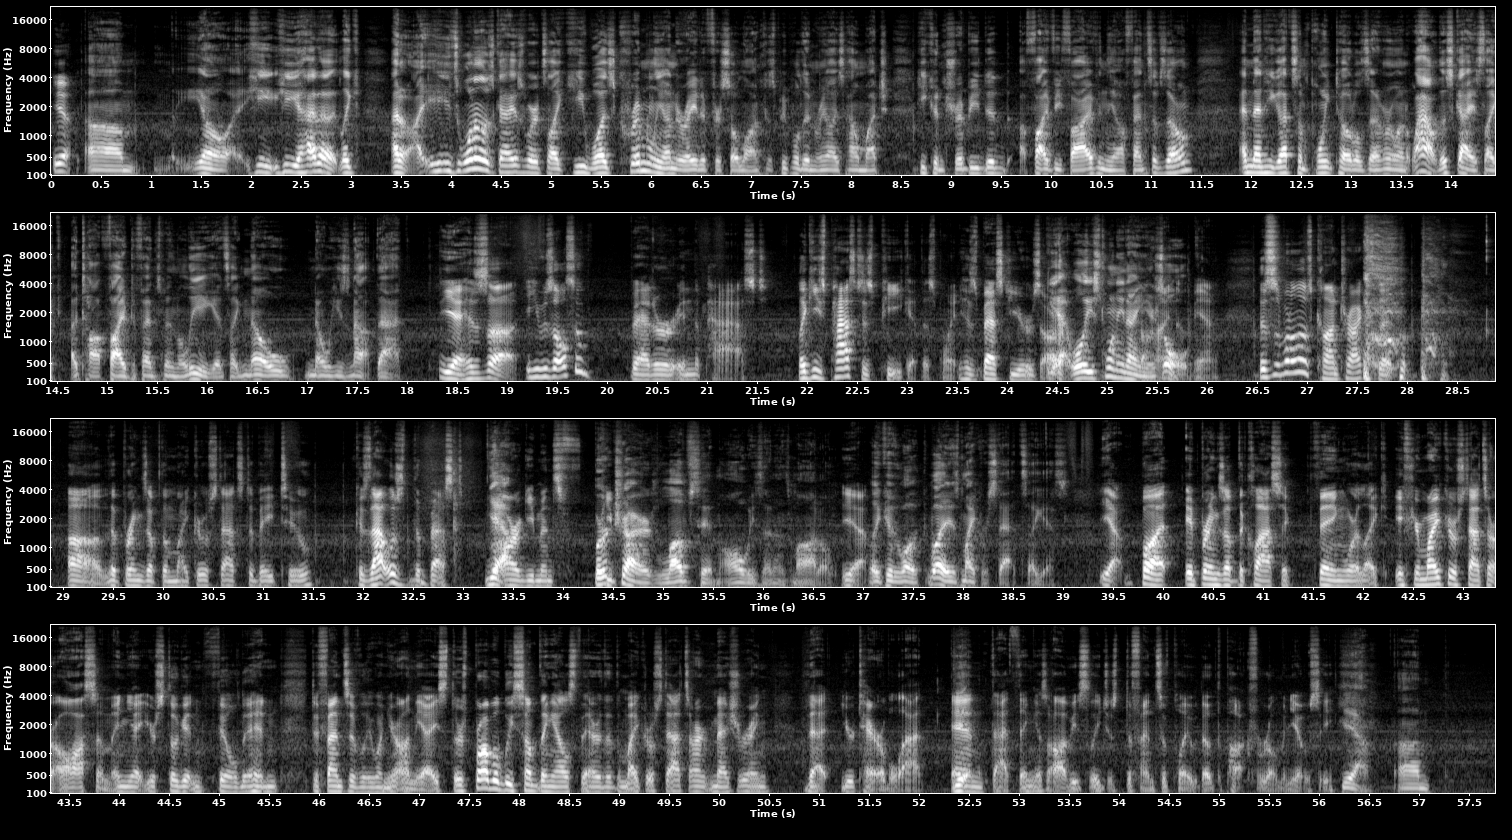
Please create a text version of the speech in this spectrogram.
Yeah. Um, you know, he he had a like I don't. I, he's one of those guys where it's like he was criminally underrated for so long because people didn't realize how much he contributed five v five in the offensive zone, and then he got some point totals and everyone, wow, this guy is like a top five defenseman in the league. It's like no, no, he's not that. Yeah, his uh he was also better in the past. Like he's past his peak at this point. His best years are Yeah, well, he's twenty nine years old. him, Yeah. This is one of those contracts that uh that brings up the micro stats debate too. Because that was the best Yeah. arguments. Berkshire loves him always on his model. Yeah. like well, well, his microstats, I guess. Yeah, but it brings up the classic thing where like if your micro stats are awesome and yet you're still getting filled in defensively when you're on the ice, there's probably something else there that the micro stats aren't measuring that you're terrible at. Yeah. And that thing is obviously just defensive play without the puck for Roman Josi. Yeah. Um,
